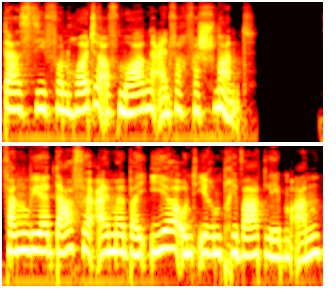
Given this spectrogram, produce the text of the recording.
dass sie von heute auf morgen einfach verschwand? Fangen wir dafür einmal bei ihr und ihrem Privatleben an,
